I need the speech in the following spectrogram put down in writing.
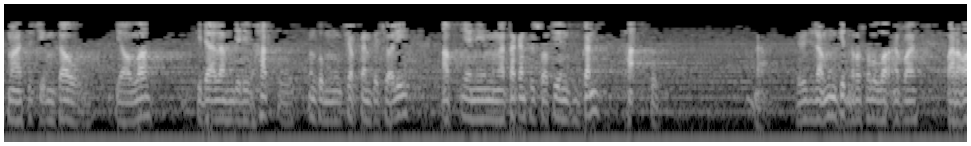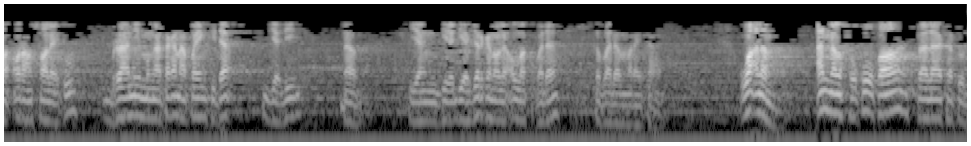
Maha suci engkau ya Allah tidaklah menjadi hakku untuk mengucapkan kecuali yakni mengatakan sesuatu yang bukan hakku. Nah, jadi tidak mungkin Rasulullah apa para orang soleh itu berani mengatakan apa yang tidak jadi nah, yang tidak diajarkan oleh Allah kepada kepada mereka. Wa'lam annal huquqa salasatun.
